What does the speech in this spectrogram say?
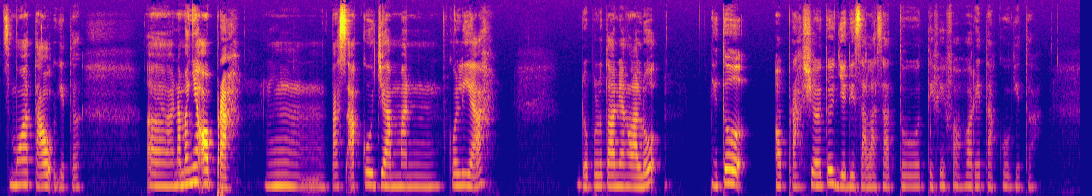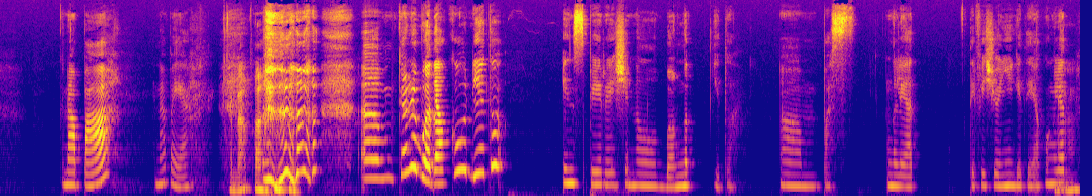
semua tahu gitu. Eh, namanya Oprah. Hmm, pas aku zaman kuliah 20 tahun yang lalu, itu Oprah Show itu jadi salah satu TV favorit aku gitu. Kenapa? Kenapa ya? Kenapa? Em, karena buat aku dia tuh inspirational banget gitu. Em, pas ngelihat TV show-nya gitu ya, aku ngelihat Mm.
